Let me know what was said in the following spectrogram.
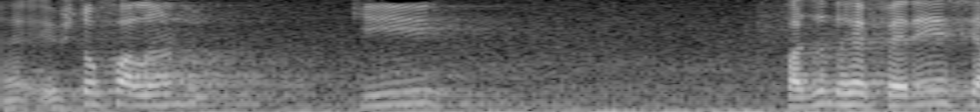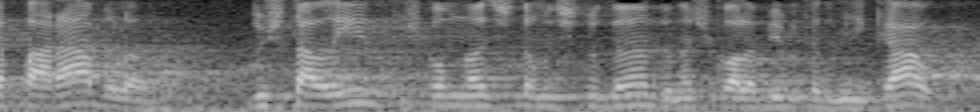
É, eu estou falando que fazendo referência à parábola dos talentos, como nós estamos estudando na escola bíblica dominical.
